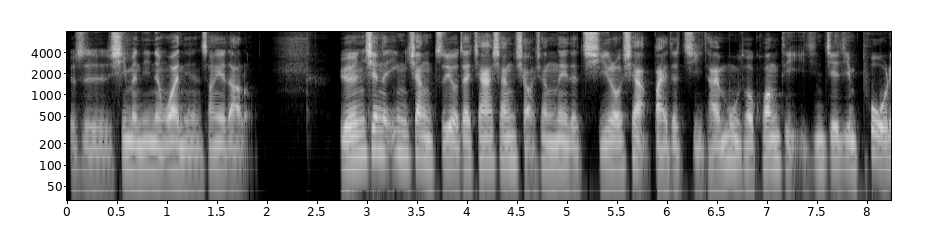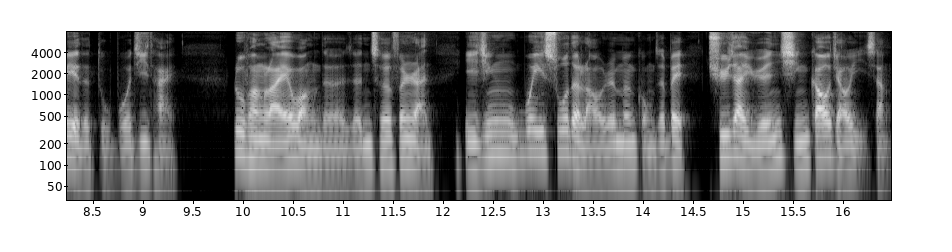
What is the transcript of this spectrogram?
就是西门町的万年商业大楼。原先的印象只有在家乡小巷内的骑楼下摆着几台木头框体，已经接近破裂的赌博机台，路旁来往的人车纷然。已经微缩的老人们拱着背，屈在圆形高脚椅上，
